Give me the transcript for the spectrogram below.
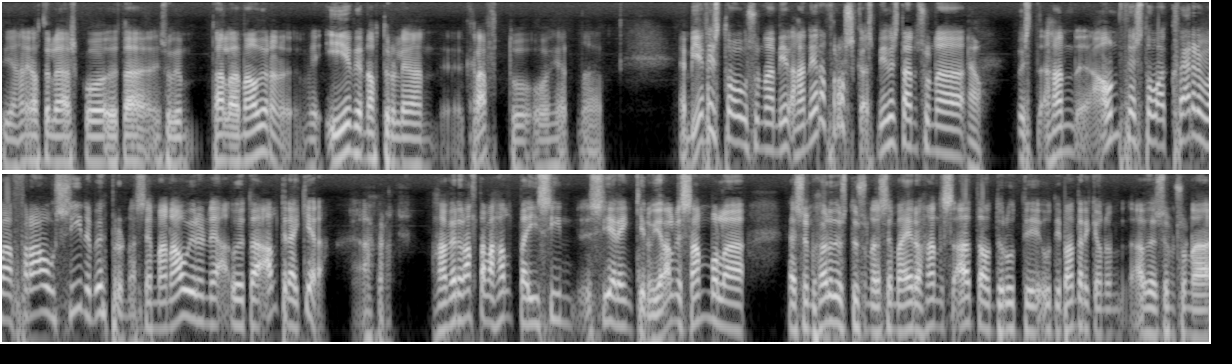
því að hann er náttúrulega sko þetta, eins og við talaðum áður með yfir náttúrulegan kraft og, og hérna en mér finnst þó svona, mér, hann er að þroskast. Mér finnst hann svona veist, hann ánþess þó að hverfa frá sínum uppruna sem hann ájörunni aldrei að gera. Akkurat. hann verður alltaf að halda í sín sér engin og ég er alveg sammála þessum hörðustu sem eru hans aðdándur út í, í bandaríkjónum af þessum svona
